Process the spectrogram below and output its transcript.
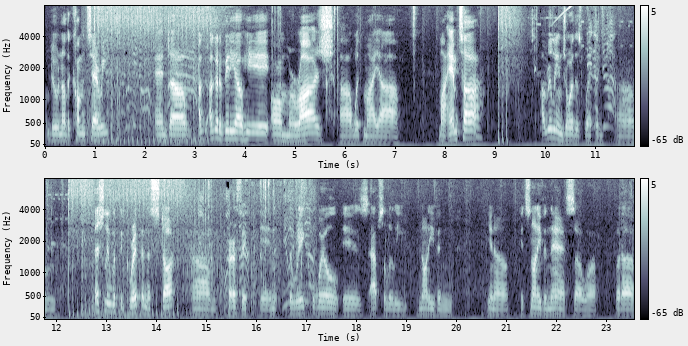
I'm doing another commentary. And uh, I, I, got a video here on Mirage uh, with my uh, my MTAR. I really enjoy this weapon, um, especially with the grip and the stock um, perfect. And the recoil is absolutely not even you know it's not even there. So uh, but uh,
